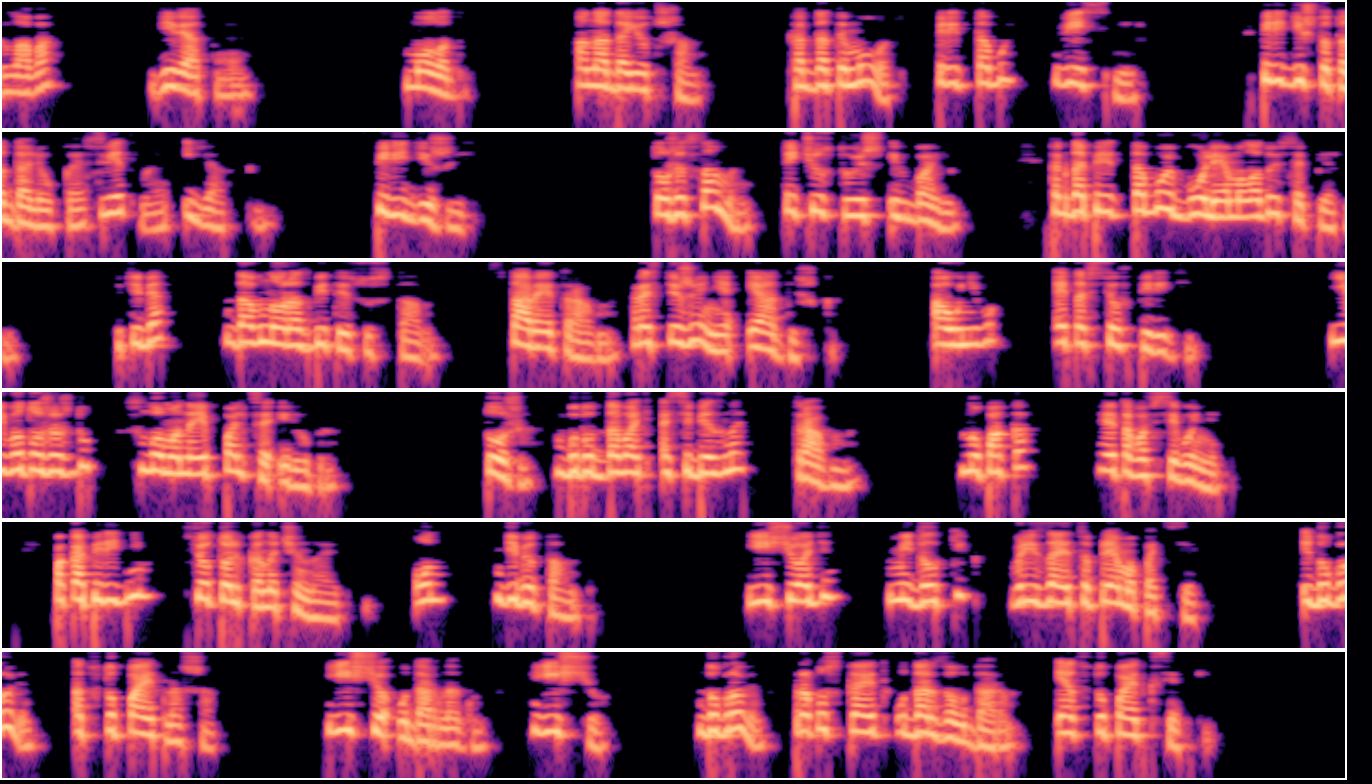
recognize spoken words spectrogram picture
Глава девятая. Молод. Она дает шанс. Когда ты молод, перед тобой весь мир. Впереди что-то далекое, светлое и яркое. Впереди жизнь. То же самое ты чувствуешь и в бою, когда перед тобой более молодой соперник. У тебя давно разбитые суставы, старые травмы, растяжение и одышка. А у него это все впереди. Его тоже ждут сломанные пальцы и ребра тоже будут давать о себе знать травмы. Но пока этого всего нет. Пока перед ним все только начинается. Он дебютант. Еще один middle-kick врезается прямо под сердце. И Дубровин отступает на шаг. Еще удар ногой. Еще. Дубровин пропускает удар за ударом и отступает к сетке.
